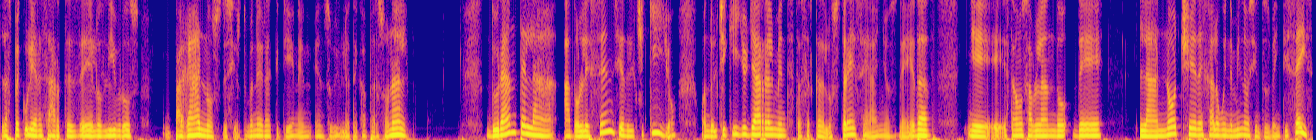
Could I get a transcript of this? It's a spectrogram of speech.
las peculiares artes de los libros paganos, de cierta manera, que tienen en su biblioteca personal. Durante la adolescencia del chiquillo, cuando el chiquillo ya realmente está cerca de los 13 años de edad, eh, estamos hablando de la noche de Halloween de 1926.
